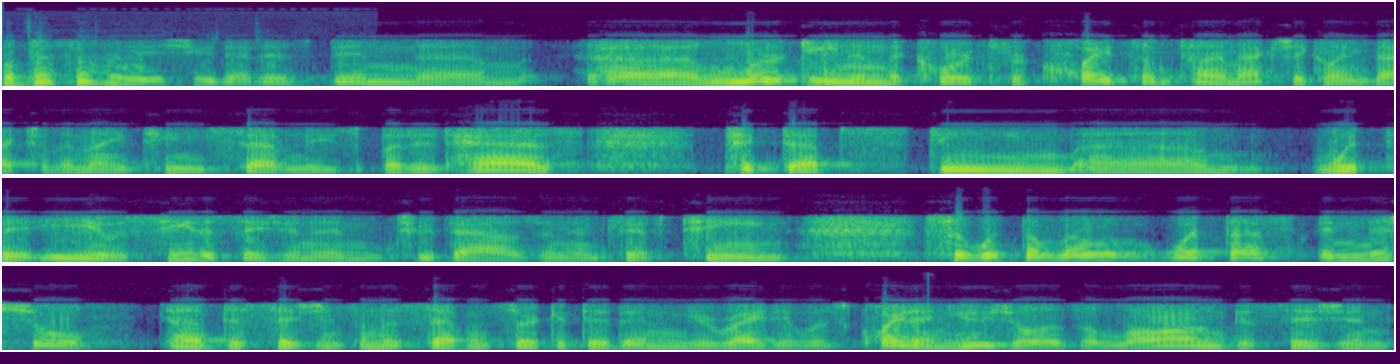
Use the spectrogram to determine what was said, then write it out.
Well, this is an issue that has been um, uh, lurking in the courts for quite some time, actually going back to the 1970s, but it has picked up steam um, with the EOC decision in 2015. So, with the low, with the initial uh, decision from the Seventh Circuit, and you're right, it was quite unusual. It was a long decision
